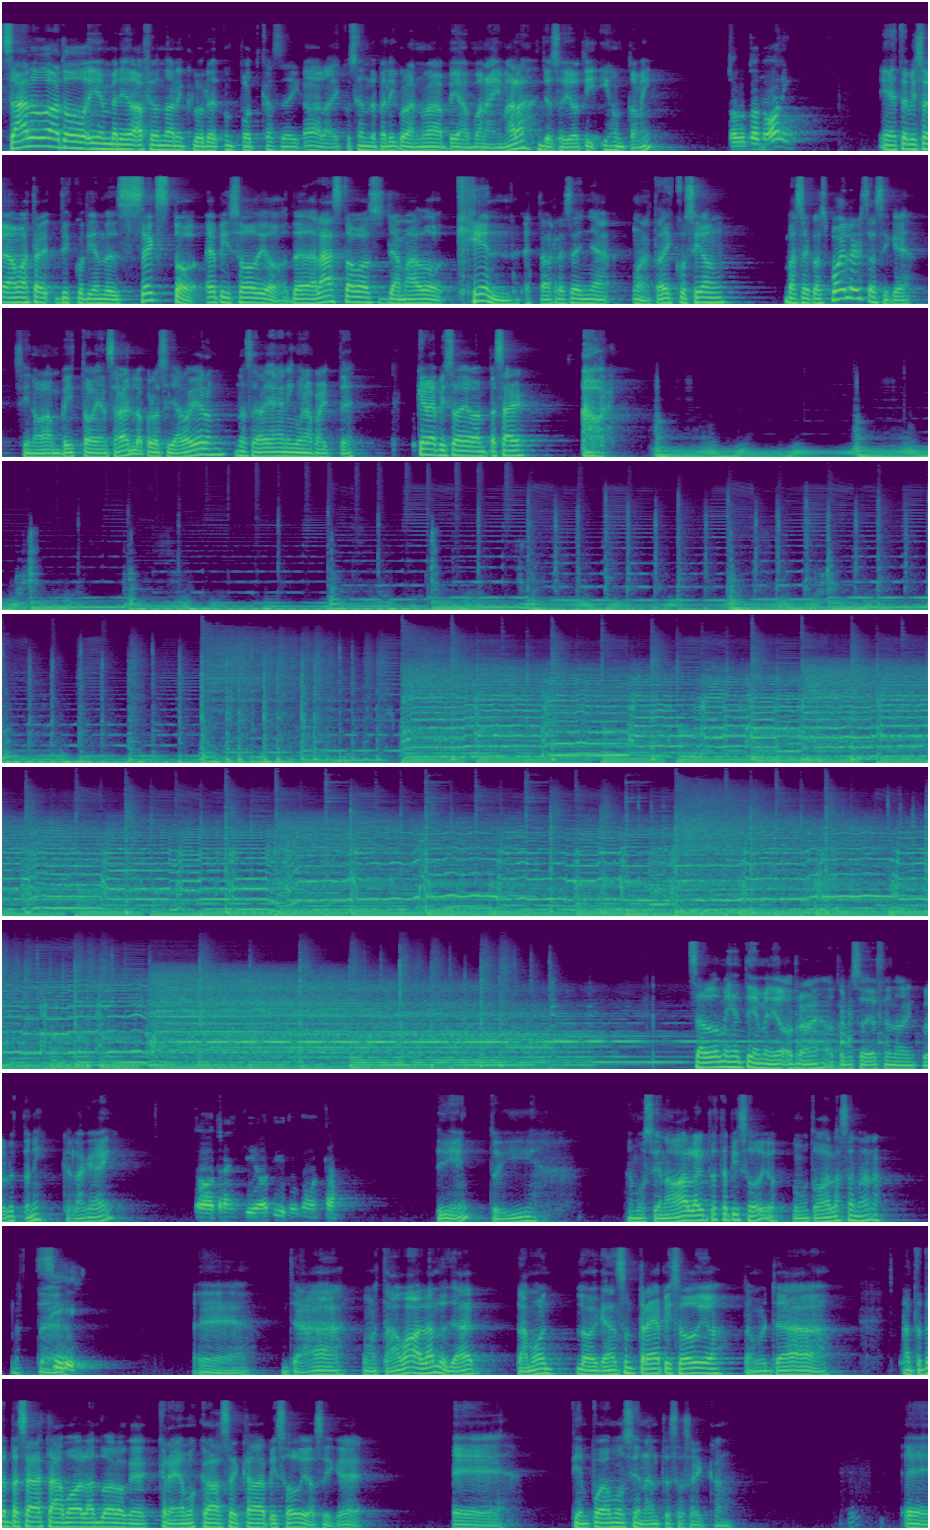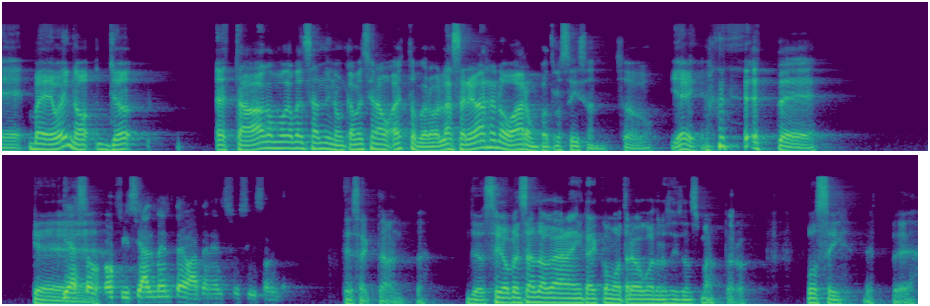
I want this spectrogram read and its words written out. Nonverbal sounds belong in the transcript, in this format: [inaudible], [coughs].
Saludos a todos y bienvenidos a Film Not Included, un podcast dedicado a la discusión de películas nuevas, viejas, buenas y malas. Yo soy Oti y junto a mí. Todo, todo, Tony. Y en este episodio vamos a estar discutiendo el sexto episodio de The Last of Us llamado Kin. Esta reseña, bueno, esta discusión va a ser con spoilers, así que si no lo han visto, vayan a saberlo, pero si ya lo vieron, no se vayan a ninguna parte. Que el episodio va a empezar gente y bienvenidos otra vez a otro episodio de Not Included. Tony, ¿qué es la que hay? Todo tranquilo, ¿y tú cómo estás? Estoy bien, estoy emocionado de hablar de este episodio, como todas las semanas. Este, Sí. eh, ya, como estábamos hablando, ya estamos, lo que quedan son tres episodios. Estamos ya, antes de empezar estábamos hablando de lo que creemos que va a ser cada episodio, así que eh, tiempos emocionantes se acercan. Eh, by the way, no, yo estaba como que pensando y nunca mencionamos esto, pero la serie la renovaron para otro season. So, yay. [laughs] este. Que, Y eso oficialmente va a tener su season. Exactamente. Yo sigo pensando que van a necesitar como tres o cuatro seasons más, pero pues sí. Este,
